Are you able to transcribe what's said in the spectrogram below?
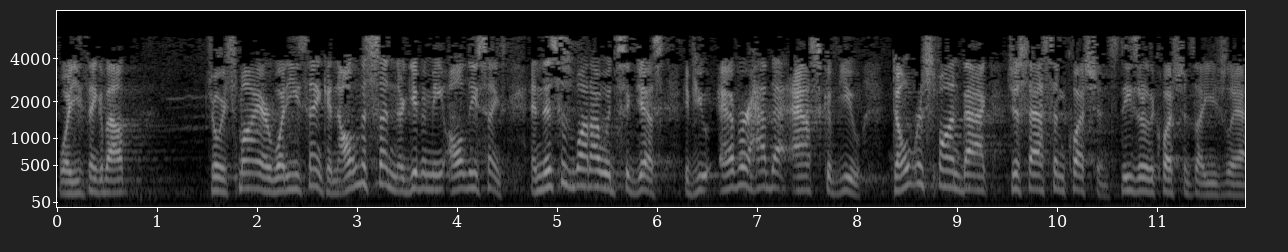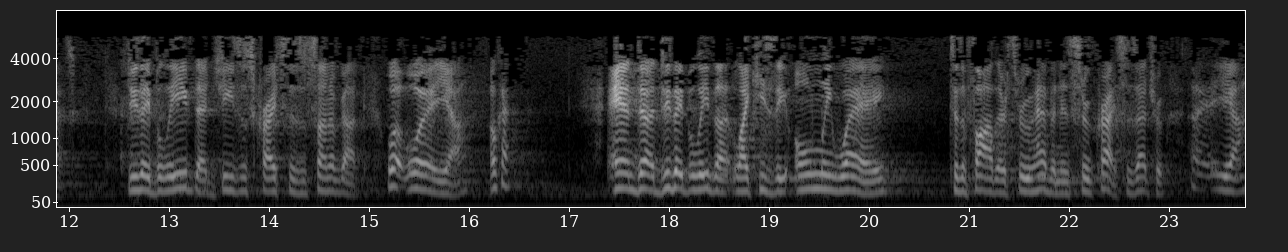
What do you think about Joyce Meyer? What do you think? And all of a sudden, they're giving me all these things. And this is what I would suggest. If you ever have that ask of you, don't respond back, just ask them questions. These are the questions I usually ask. Do they believe that Jesus Christ is the Son of God? Well, well yeah. Okay. And uh, do they believe that, like, He's the only way to the Father through heaven is through Christ? Is that true? Uh, yeah.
